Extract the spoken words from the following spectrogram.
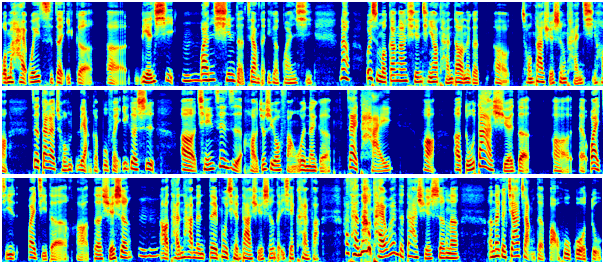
我们还维持着一个呃联系、关心的这样的一个关系。那为什么刚刚贤琴要谈到那个呃，从大学生谈起哈？这大概从两个部分，一个是呃前一阵子哈，就是有访问那个在台哈呃读大学的呃呃外籍外籍的啊的学生，嗯哼，然后谈他们对目前大学生的一些看法。他谈到台湾的大学生呢。呃，那个家长的保护过度，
